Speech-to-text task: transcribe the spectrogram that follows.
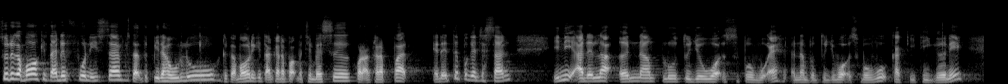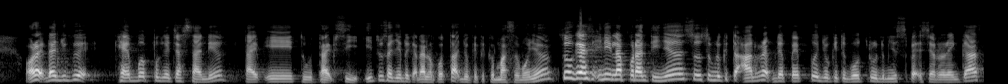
So dekat bawah kita ada phone itself tak tepi dahulu. Dekat bawah ni kita akan dapat macam biasa korang akan dapat adapter pengecasan. Ini adalah 67 watt super vote eh. 67 watt super vote kaki tiga ni. Alright dan juga kabel pengecasan dia type A to type C. Itu saja dekat dalam kotak. Jom kita kemas semuanya. So guys inilah perantinya. So sebelum kita unwrap the paper jom kita go through dia punya spek secara ringkas.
